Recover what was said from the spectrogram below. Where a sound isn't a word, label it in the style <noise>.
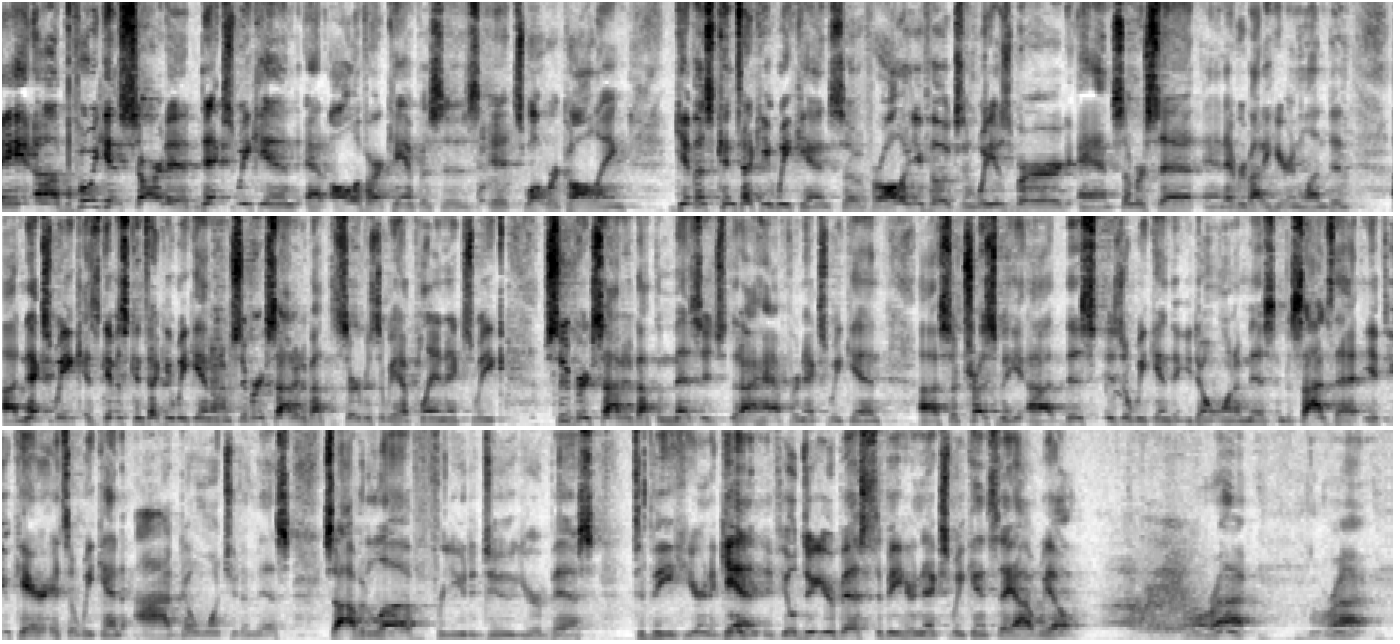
Hey, uh, before we get started, next weekend at all of our campuses, it's what we're calling Give Us Kentucky Weekend. So, for all of you folks in Williamsburg and Somerset and everybody here in London, uh, next week is Give Us Kentucky Weekend, and I'm super excited about the service that we have planned next week. Super excited about the message that I have for next weekend. Uh, so, trust me, uh, this is a weekend that you don't want to miss. And besides that, if you care, it's a weekend I don't want you to miss. So, I would love for you to do your best to be here. And again, if you'll do your best to be here next weekend, say, I will. I will. All right. All right.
